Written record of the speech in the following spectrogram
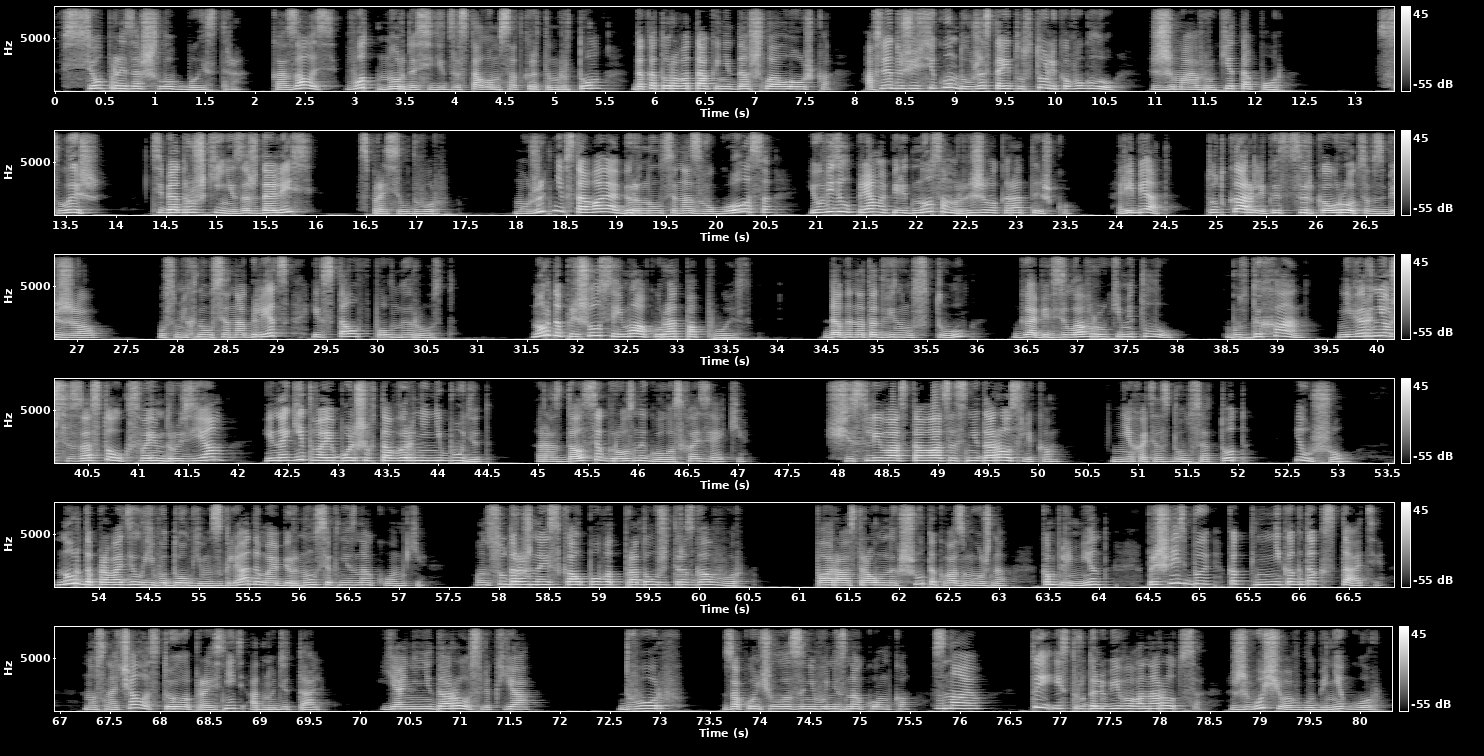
Все произошло быстро. Казалось, вот Норда сидит за столом с открытым ртом, до которого так и не дошла ложка, а в следующую секунду уже стоит у столика в углу, сжимая в руке топор. «Слышь, тебя дружки не заждались?» – спросил Дворф. Мужик, не вставая, обернулся на звук голоса и увидел прямо перед носом рыжего коротышку. «Ребят, тут карлик из цирка уродцев сбежал!» Усмехнулся наглец и встал в полный рост. Норда пришелся ему аккурат по пояс. Даган отодвинул стул, Габи взяла в руки метлу. «Буздыхан, не вернешься за стол к своим друзьям, и ноги твоей больше в таверне не будет», раздался грозный голос хозяйки. «Счастливо оставаться с недоросликом!» Нехотя сдулся тот и ушел. Норда проводил его долгим взглядом и обернулся к незнакомке. Он судорожно искал повод продолжить разговор. Пара остроумных шуток, возможно, комплимент, пришлись бы как никогда кстати. Но сначала стоило прояснить одну деталь. «Я не недорослик, я...» «Дворф», — закончила за него незнакомка. «Знаю, ты из трудолюбивого народца, живущего в глубине гор.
